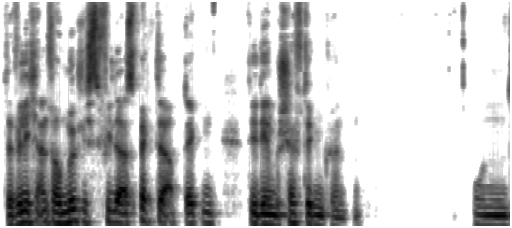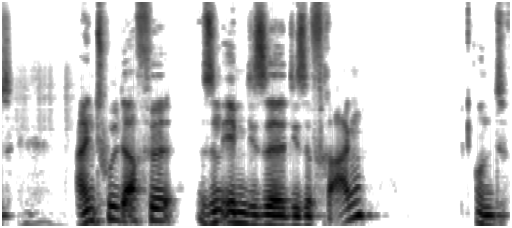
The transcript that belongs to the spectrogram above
da will ich einfach möglichst viele Aspekte abdecken, die den beschäftigen könnten. Und ein Tool dafür sind eben diese, diese Fragen. Und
